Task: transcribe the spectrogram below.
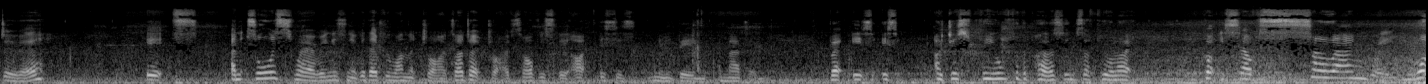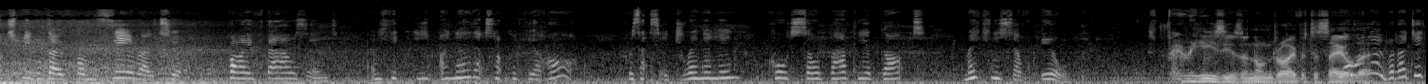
do it, it's and it's always swearing, isn't it, with everyone that drives. I don't drive, so obviously I, this is me being a madam. But it's it's I just feel for the person because I feel like got yourself so angry. You watch people go from zero to five thousand, and you think, I know that's not good for your heart because that's adrenaline, cortisol, bad for your gut, making yourself ill. It's very easy as a non-driver to say all No, I that. know, but I did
